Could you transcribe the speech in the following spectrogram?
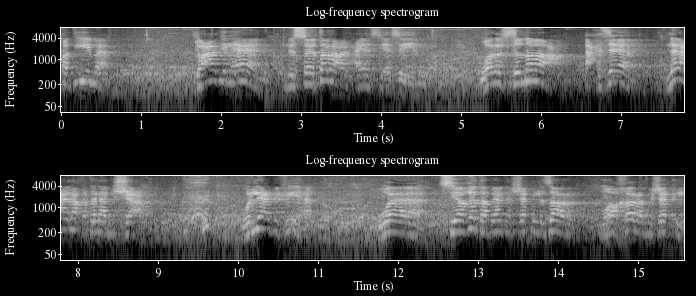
قديمة تعاد الآن للسيطرة على الحياة السياسية ولاصطناع أحزاب لا علاقة لها بالشعب واللعب فيها وصياغتها بهذا الشكل اللي ظهر مؤخرا بشكل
